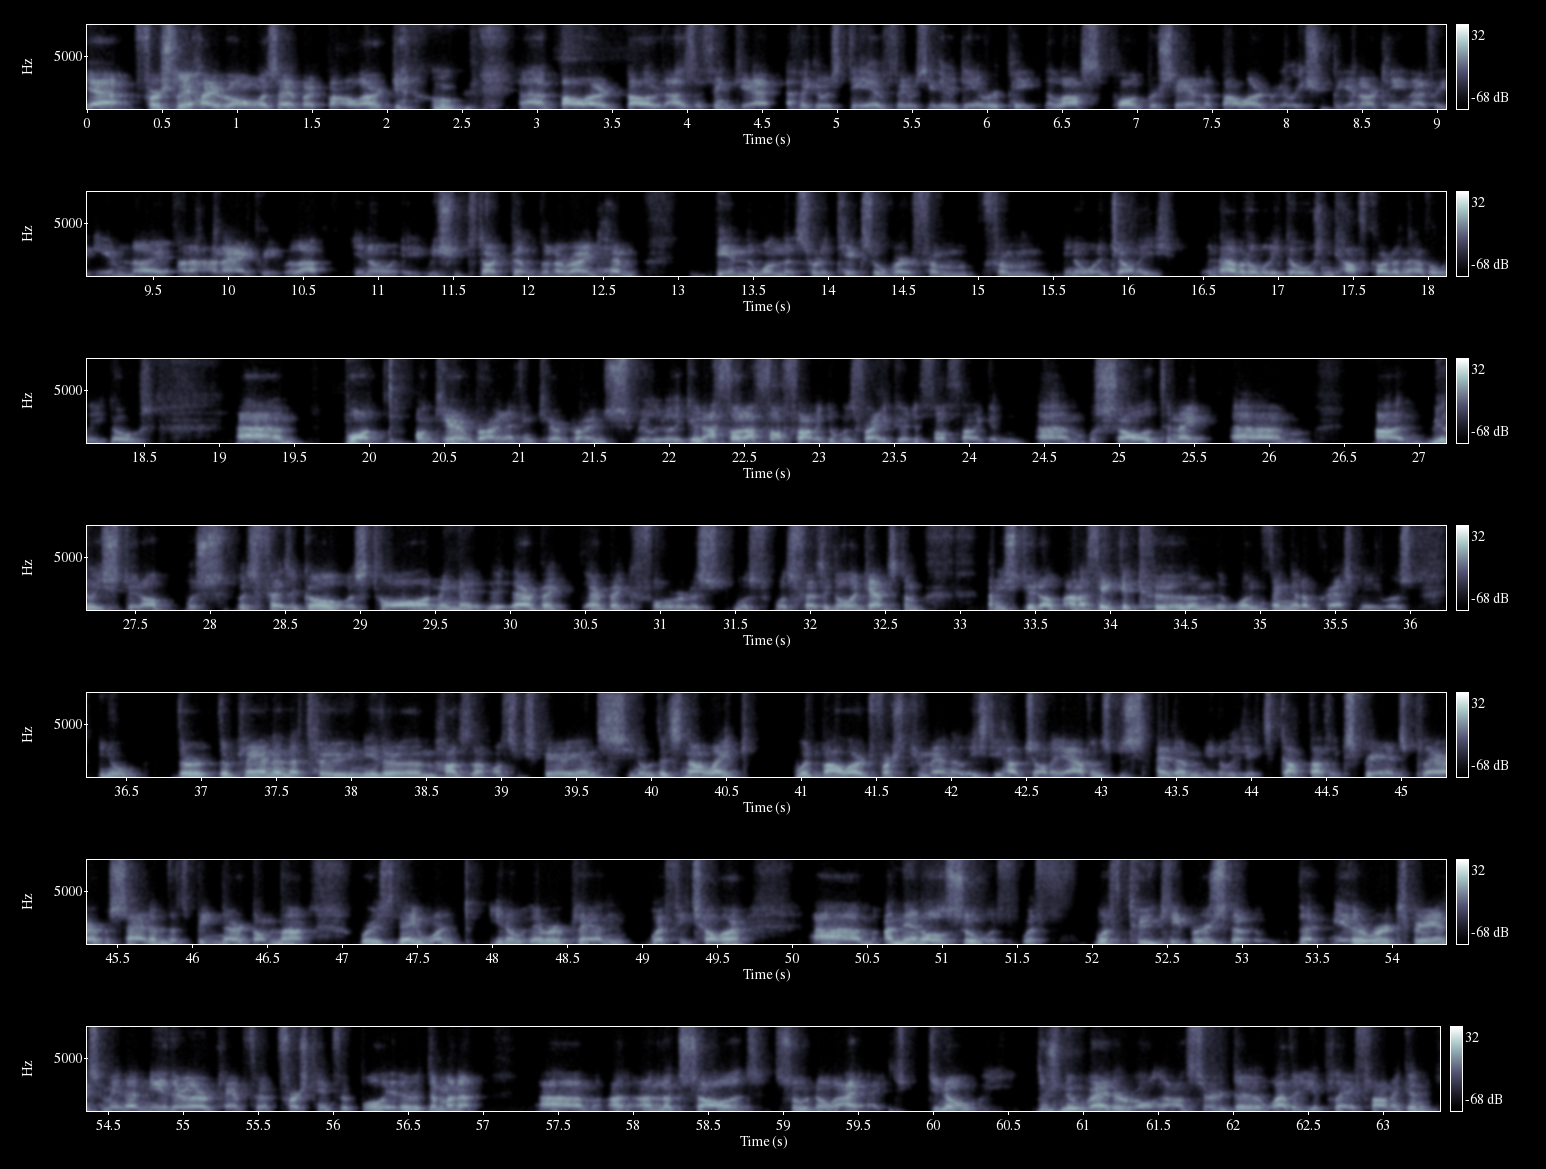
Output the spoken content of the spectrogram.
Yeah, firstly, how wrong was I about Ballard? You know, uh, Ballard, Ballard. As I think, uh, I think it was Dave. It was either Dave or Pete. The last pod were saying that Ballard really should be in our team every game now, and, and I agree with that. You know, we should start building around him, being the one that sort of takes over from from you know when Jonny inevitably goes and Cathcart inevitably goes. Um, but on Ciaron Brown, I think Ciaron Brown's really, really good. I thought I thought Flanagan was very good. I thought Flanagan um, was solid tonight. Um, and really stood up, was was physical, was tall. I mean, their big their big forward was was was physical against him, and he stood up. And I think the two of them, the one thing that impressed me was, you know, they're they're playing in a two. Neither of them has that much experience. You know, it's not like when Ballard first came in, at least he had Jonny Evans beside him. You know, he's got that experienced player beside him that's been there, done that. Whereas they weren't. You know, they were playing with each other. Um, and then also with with with two keepers that that neither were experienced. I mean, and neither are playing first team football either at the minute. Um, and, and look solid. So no, I you know, there's no right or wrong answer to whether you play Flanagan.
